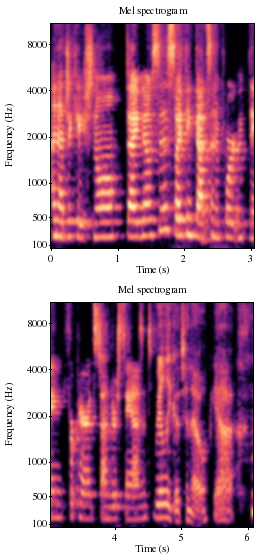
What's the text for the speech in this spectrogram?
an educational diagnosis so i think that's an important thing for parents to understand really good to know yeah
